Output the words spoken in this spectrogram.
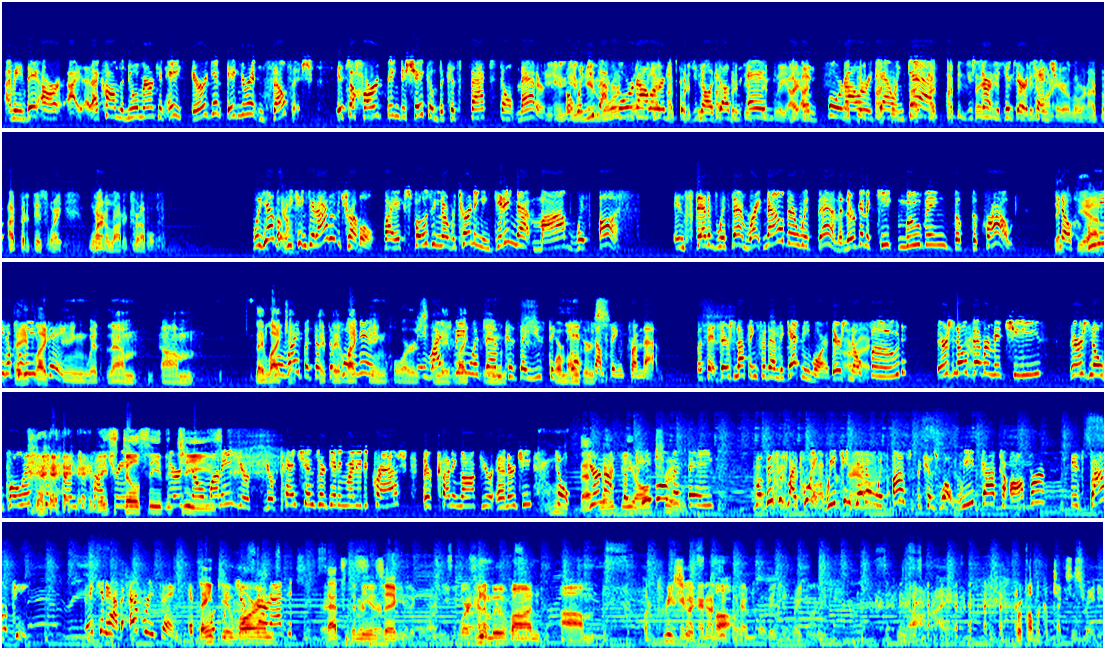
I mean, they are, I, I call them the new American ace, arrogant, ignorant, and selfish. It's a hard thing to shake them because facts don't matter. And- but and- when you and got Lauren- four dollar, put you know, a this- I put dozen eggs. I- I- and four dollar a it- I gallon gas, I- I've, I've been you're starting to get since their I've been attention. On air, Lauren. I, pu- I put it this way: we're in a lot of trouble. Well, yeah, but Yeah. we can get out of the trouble by exposing and overturning and getting that mob with us instead of with them. Right now, they're with them, and they're going to keep moving the the crowd. You know, yeah, we need a they police like state. being with them. Um, they like well, right, it. but the, they the they point like is, being whores. they like they being like with them because they used to get something from them. but th- there's nothing for them to get anymore. There's All no right. food. There's no Yeah. government cheese. There's no bullets to defend your country. They still see the There's no money. Your your pensions are getting ready to crash. They're cutting off your energy. so Oh, that you're not the people true. that they. Well, this is my point. We can get them with us because what we've got to offer is bounty. They can have everything. If, Thank if we you, just Lauren. acting- That's the music. Lauren. You can We're gonna move on. Um, but appreciate And, I, and the I call. still have 12 waiting on you. All right. Republic of Texas Radio.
